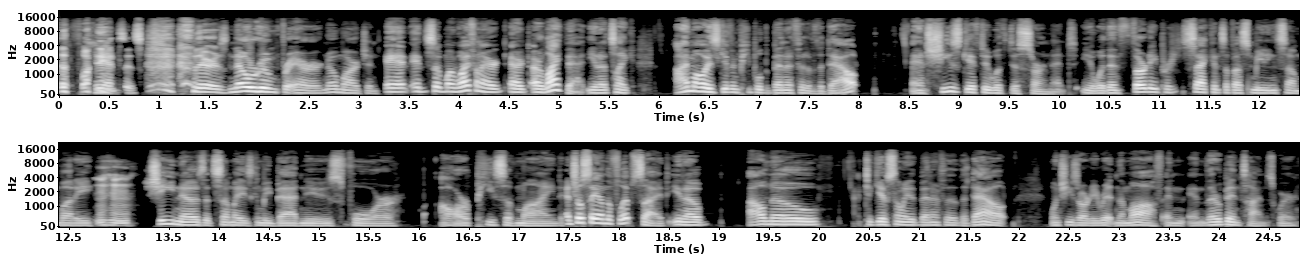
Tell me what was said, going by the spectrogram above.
the finances. there is no room for error, no margin. And and so my wife and I are, are, are like that. You know, it's like I'm always giving people the benefit of the doubt, and she's gifted with discernment. You know, within 30 per- seconds of us meeting somebody, mm-hmm. she knows that somebody's going to be bad news for our peace of mind. And she'll say on the flip side, you know, I'll know to give somebody the benefit of the doubt when she's already written them off. And, and there have been times where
